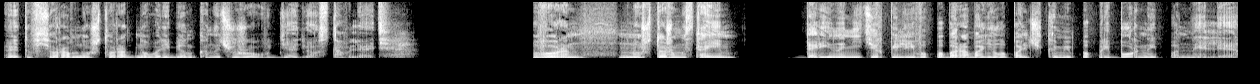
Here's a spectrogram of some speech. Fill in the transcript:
А это все равно, что родного ребенка на чужого дядю оставлять. «Ворон, ну что же мы стоим?» Дарина нетерпеливо побарабанила пальчиками по приборной панели.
